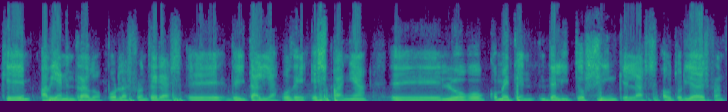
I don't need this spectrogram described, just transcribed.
que habían entrado por las fronteras eh, de Italia o de España luego cometen delitos sin que las autoridades francesas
